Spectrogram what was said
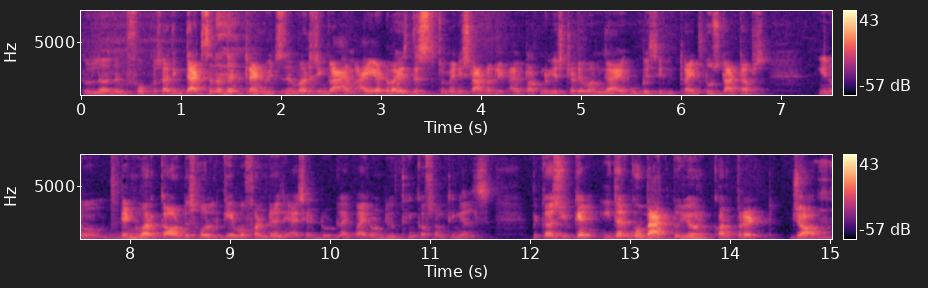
to learn and focus. I think that's another trend which is emerging. I, am, I advise this to many startups. I was talking to yesterday one guy who basically tried two startups you know didn't work out this whole game of fundraising. I said dude like why don't you think of something else? Because you can either go back to your corporate job mm.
